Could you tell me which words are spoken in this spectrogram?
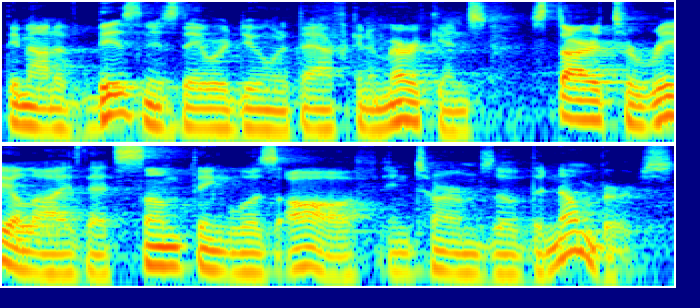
the amount of business they were doing with African Americans, started to realize that something was off in terms of the numbers.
